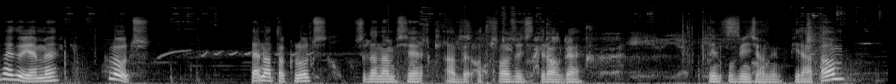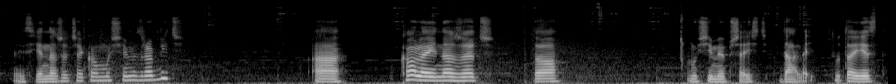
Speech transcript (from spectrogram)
znajdujemy klucz. Ten oto klucz przyda nam się, aby otworzyć drogę tym uwięzionym piratom. To jest jedna rzecz, jaką musimy zrobić. A kolejna rzecz to musimy przejść dalej. Tutaj jest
